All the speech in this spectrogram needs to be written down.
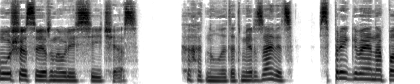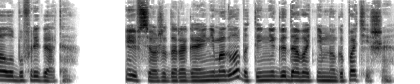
Уши свернулись сейчас», — хохотнул этот мерзавец, спрыгивая на палубу фрегата. «И все же, дорогая, не могла бы ты негодовать немного потише?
